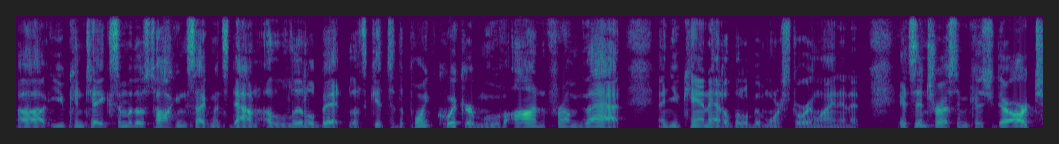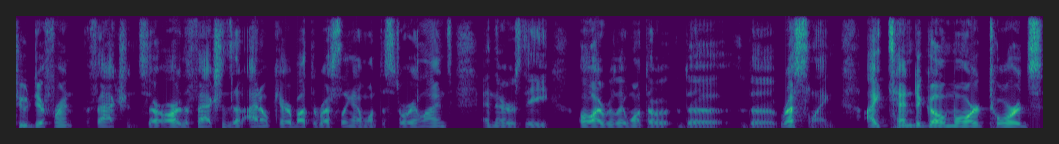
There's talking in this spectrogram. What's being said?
Uh, you can take some of those talking segments down a little bit. Let's get to the point quicker, move on from that, and you can add a little bit more storyline in it. It's interesting because there are two different factions. There are the factions that I don't care about the wrestling, I want the storylines, and there's the oh, I really want the the the wrestling. I tend to go more towards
